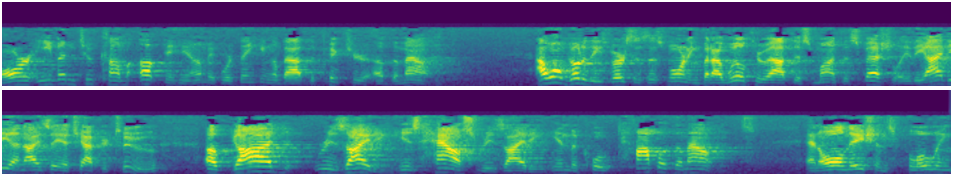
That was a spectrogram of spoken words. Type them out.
or even to come up to Him if we're thinking about the picture of the mountain. I won't go to these verses this morning, but I will throughout this month especially. The idea in Isaiah chapter 2 of God residing, his house residing in the quote, top of the mountains, and all nations flowing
